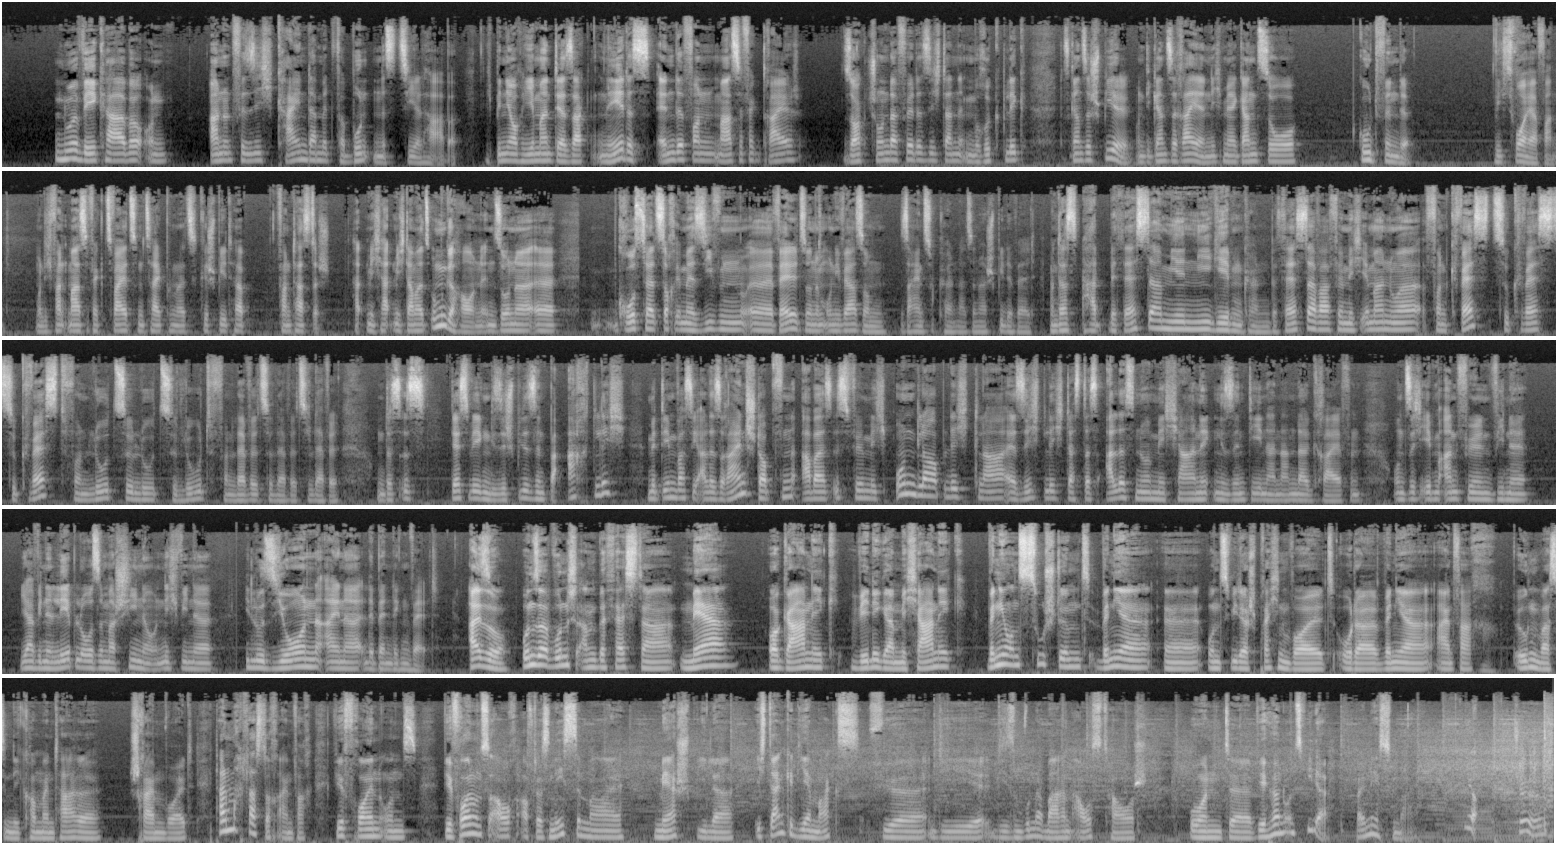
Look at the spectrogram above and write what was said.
nur Weg habe und an und für sich kein damit verbundenes Ziel habe. Ich bin ja auch jemand, der sagt, nee, das Ende von Mass Effect 3 sorgt schon dafür, dass ich dann im Rückblick das ganze Spiel und die ganze Reihe nicht mehr ganz so gut finde, wie ich es vorher fand. Und ich fand Mass Effect 2 zum Zeitpunkt, als ich es gespielt habe, fantastisch. Hat mich, hat mich damals umgehauen, in so einer äh, großteils doch immersiven äh, Welt, so einem Universum sein zu können, also einer Spielewelt. Und das hat Bethesda mir nie geben können. Bethesda war für mich immer nur von Quest zu Quest zu Quest, von Loot zu Loot zu Loot, von Level zu Level zu Level. Und das ist deswegen, diese Spiele sind beachtlich mit dem, was sie alles reinstopfen, aber es ist für mich unglaublich klar ersichtlich, dass das alles nur Mechaniken sind, die ineinander greifen und sich eben anfühlen wie eine ja, wie eine leblose Maschine und nicht wie eine Illusion einer lebendigen Welt. Also, unser Wunsch an Bethesda, mehr Organik, weniger Mechanik. Wenn ihr uns zustimmt, wenn ihr äh, uns widersprechen wollt oder wenn ihr einfach irgendwas in die Kommentare schreiben wollt, dann macht das doch einfach. Wir freuen uns. Wir freuen uns auch auf das nächste Mal mehr Spieler. Ich danke dir, Max, für die, diesen wunderbaren Austausch und äh, wir hören uns wieder beim nächsten Mal. Ja, tschüss.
